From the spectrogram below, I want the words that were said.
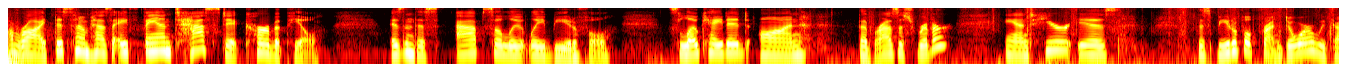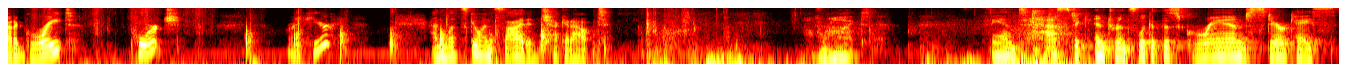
All right, this home has a fantastic curb appeal. Isn't this absolutely beautiful? It's located on the Brazos River, and here is this beautiful front door. We've got a great porch right here. And let's go inside and check it out. All right. Fantastic entrance. Look at this grand staircase.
